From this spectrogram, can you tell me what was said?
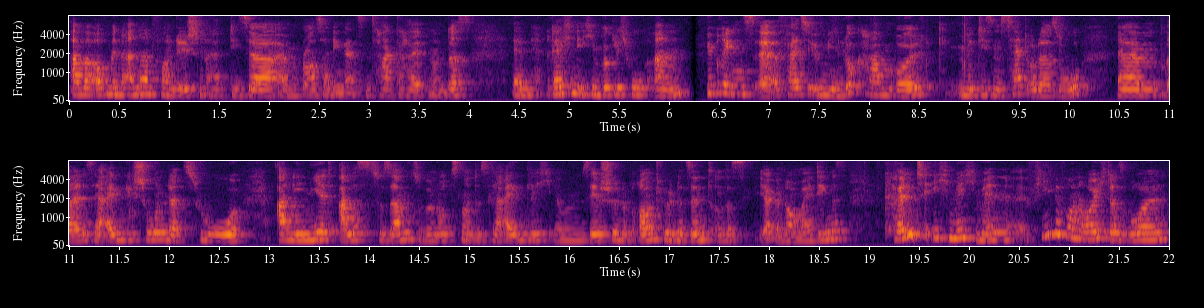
Aber auch mit einer anderen Foundation hat dieser ähm, Bronzer den ganzen Tag gehalten und das ähm, rechne ich ihm wirklich hoch an. Übrigens, äh, falls ihr irgendwie einen Look haben wollt mit diesem Set oder so, ähm, weil das ja eigentlich schon dazu animiert, alles zusammen zu benutzen und das ja eigentlich ähm, sehr schöne Brauntöne sind und das ja genau mein Ding ist, könnte ich mich, wenn viele von euch das wollen,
